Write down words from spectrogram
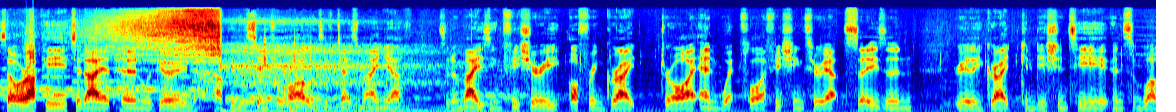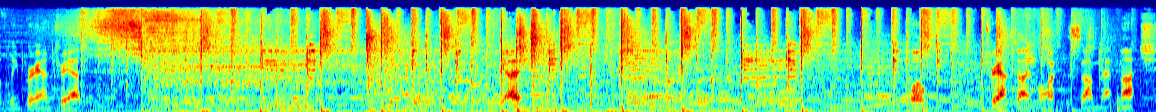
So we're up here today at Herne Lagoon, up in the Central Highlands of Tasmania. It's an amazing fishery offering great dry and wet fly fishing throughout the season. Really great conditions here and some lovely brown trout. Go. Well, trout don't like the sun that much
